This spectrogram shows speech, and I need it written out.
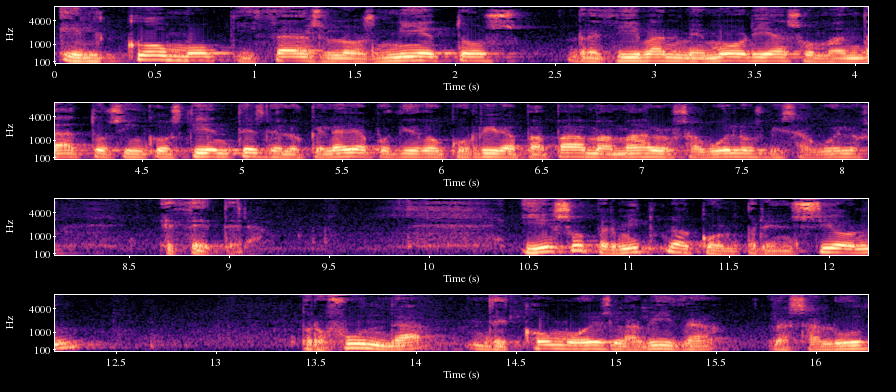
El cómo quizás los nietos reciban memorias o mandatos inconscientes de lo que le haya podido ocurrir a papá, mamá, los abuelos, bisabuelos, etc. Y eso permite una comprensión profunda de cómo es la vida, la salud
